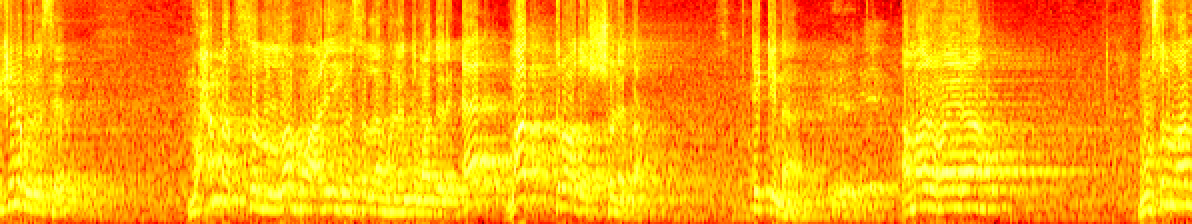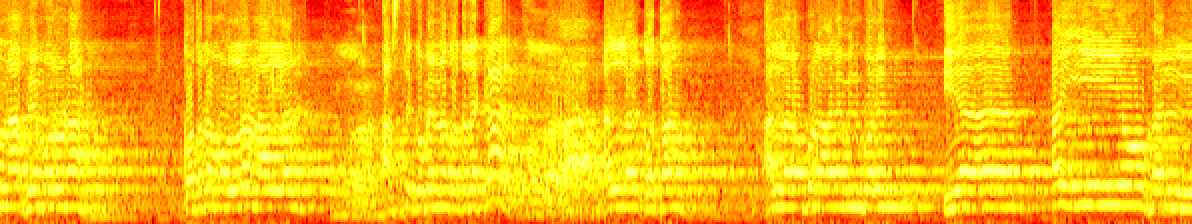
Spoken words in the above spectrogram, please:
এখানে বলেছেন মোহাম্মদ সাল্লাহ আলী সাল্লাম হলেন তোমাদের একমাত্র আদর্শ নেতা। ঠিক কিনা? আমার ভাইয়েরা মুসলমান না হয়ে মরো না। কথাটা মোল্লার না আল্লাহর? আসতে কবেন না কথাটা কার? আল্লাহর কথা। আল্লাহ রব্বুল আলামিন বলেন ইয়া আইয়ুহাল্লাযীনা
